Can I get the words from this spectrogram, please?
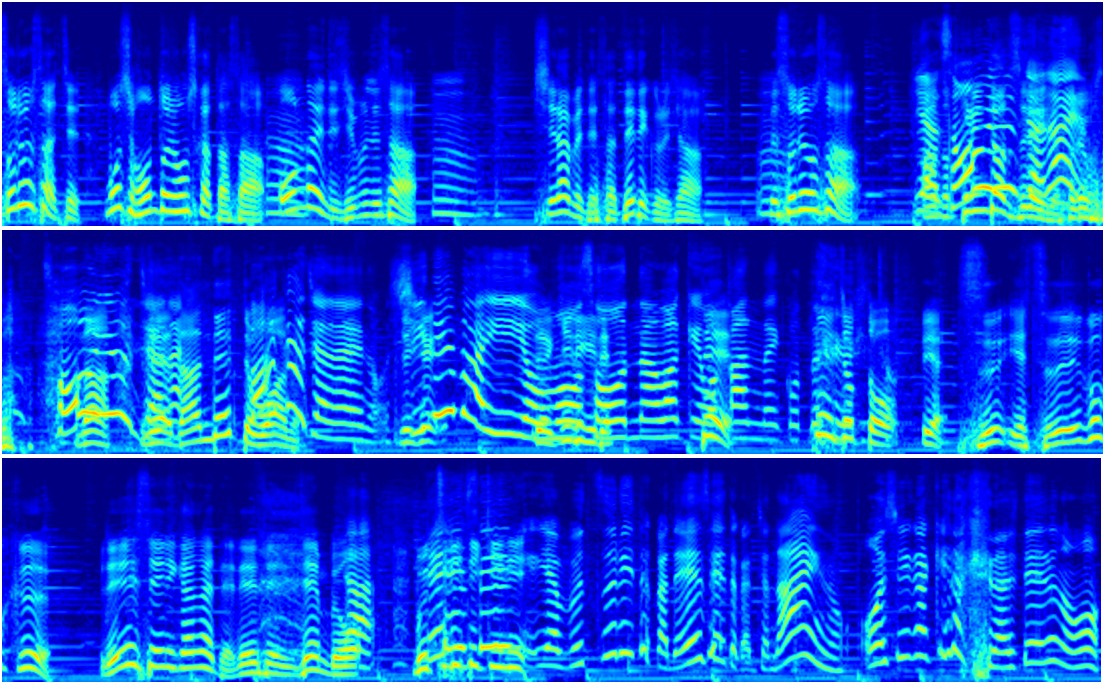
それをさちもし本当に欲しかったらさ、うん。オンラインで自分でさうん調べてさ出てくるじゃん、うん。でそれをさいやそういうんじゃない。そそ。うないやうんじゃない。なんでって思わバない。カじゃないの。で死ねばいいよもうそんなわけわかんないことで。ちょっといやすいやすごく冷静に考えて冷静に全部を物理的に。いや物理とか冷静とかじゃないの。推しがキラキラしてるのを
